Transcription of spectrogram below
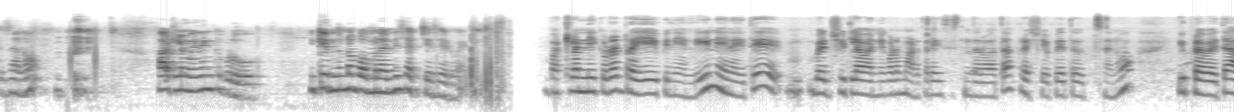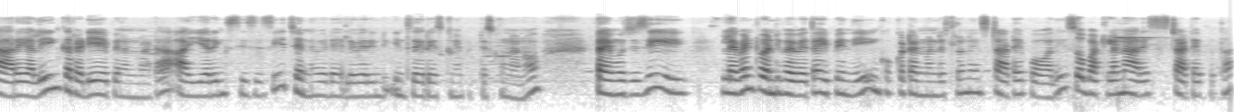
పెట్టేశాను. వాటి మీద ఇంక ఇప్పుడు ఇంకెందున్న బొమ్మలన్నీ సెట్ చేసేయడమే. బట్టలన్నీ కూడా డ్రై అయిపోయినాయండి. నేనైతే బెడ్షీట్లు అవన్నీ కూడా మడతలు వేసేసిన తర్వాత ఫ్రెష్ అయిపోయితే వచ్చాను. ఇప్పుడు అవైతే ఆరేయాలి. ఇంకా రెడీ అయిపోయాను అనమాట ఆ ఇయర్ రింగ్స్ తీసేసి చిన్నవి డెలివరీ ఇంటి దగ్గర వేసుకుని పెట్టేసుకున్నాను. టైం వచ్చేసి లెవెన్ ట్వంటీ ఫైవ్ అయితే అయిపోయింది. ఇంకొక టెన్ మినిట్స్లో నేను స్టార్ట్ అయిపోవాలి. సో బట్టలన్నీ ఆరేసి స్టార్ట్ అయిపోతా.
